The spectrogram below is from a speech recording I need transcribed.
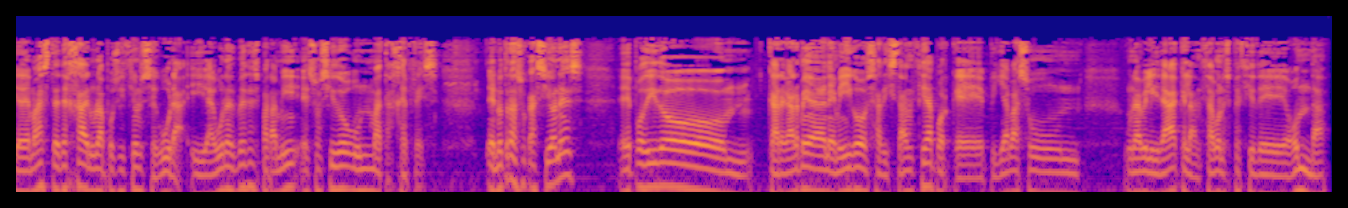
y además te deja en una posición segura y algunas veces para mí eso ha sido un matajefes. En otras ocasiones he podido mm, cargarme a enemigos a distancia porque pillabas un, una habilidad que lanzaba una especie de onda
